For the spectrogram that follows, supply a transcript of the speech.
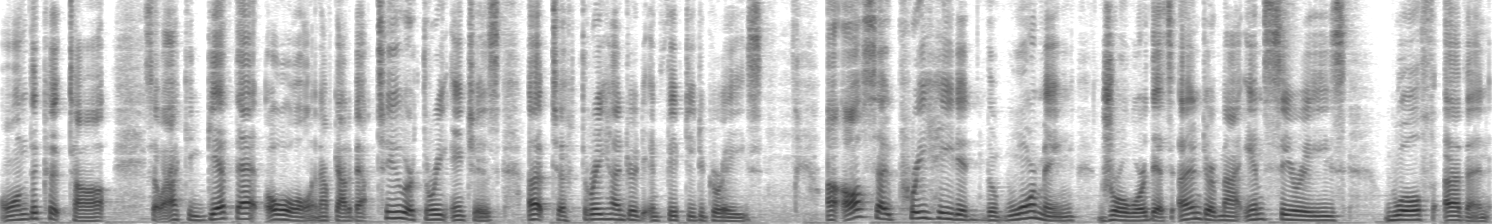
on the cooktop so I can get that oil, and I've got about two or three inches up to 350 degrees. I also preheated the warming drawer that's under my M Series Wolf oven.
